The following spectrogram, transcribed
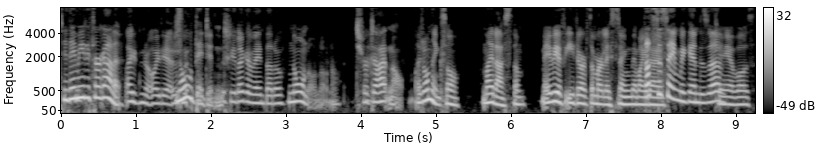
Did they meet at the regatta? I have no idea. I just- No, they didn't. I feel like I made that up. No, no, no, no. Dad? No, I don't think so. I might ask them. Maybe if either of them are listening, they might. That's uh, the same weekend as well. give me a buzz.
